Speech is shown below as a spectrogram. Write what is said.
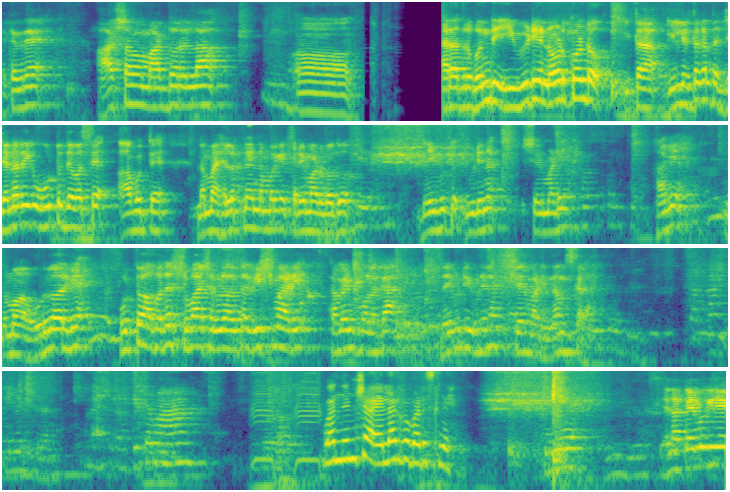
ಯಾಕಂದರೆ ಆಶ್ರಮ ಮಾಡಿದವರೆಲ್ಲ ಯಾರಾದರೂ ಬಂದು ಈ ವಿಡಿಯೋ ನೋಡಿಕೊಂಡು ಈ ಥರ ಇಲ್ಲಿರ್ತಕ್ಕಂಥ ಜನರಿಗೆ ಊಟದ ವ್ಯವಸ್ಥೆ ಆಗುತ್ತೆ. ನಮ್ಮ ಹೆಲ್ಪ್ಲೈನ್ ನಂಬರ್ಗೆ ಕರೆ ಮಾಡ್ಬೋದು. ದಯವಿಟ್ಟು ವಿಡಿಯೋನ ಶೇರ್ ಮಾಡಿ. ಹಾಗೆ ನಮ್ಮ ಹುಡುಗರಿಗೆ ಹುಟ್ಟುಹಬ್ಬದ ಶುಭಾಶಯಗಳು ಅಂತ ವಿಶ್ ಮಾಡಿ ಕಮೆಂಟ್ ಮೂಲಕ ದಯವಿಟ್ಟು ವಿಡಿಯೋನ ಶೇರ್ ಮಾಡಿ. ನಮಸ್ಕಾರ. ಒಂದು ನಿಮಿಷ ಎಲ್ಲರಿಗೂ ಬಡಿಸ್ಲಿ. ಎಲ್ಲ ಕೈ ಮುಗಿರಿ.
